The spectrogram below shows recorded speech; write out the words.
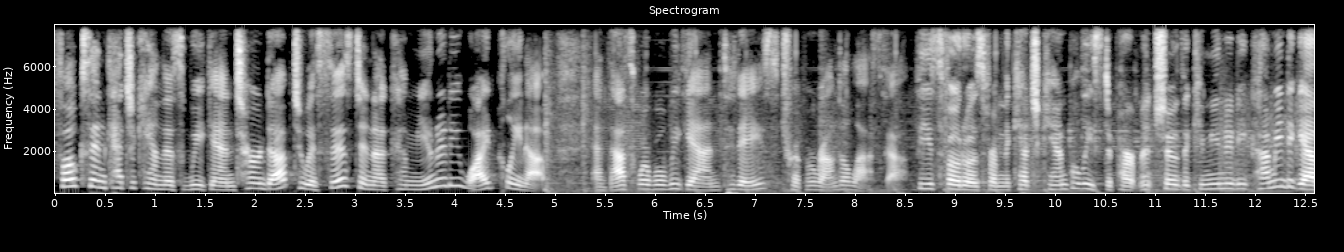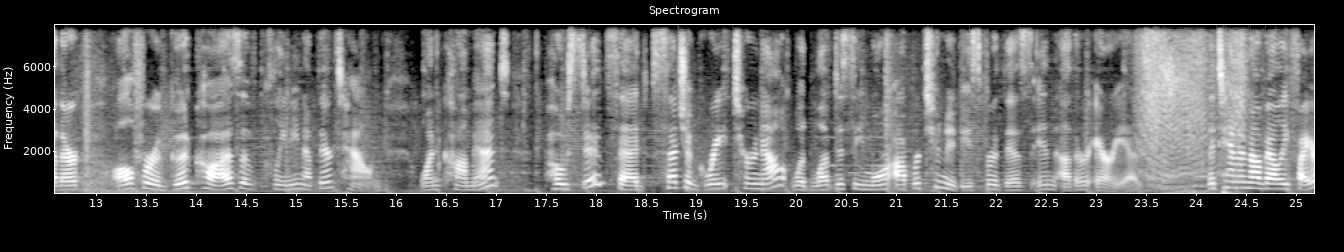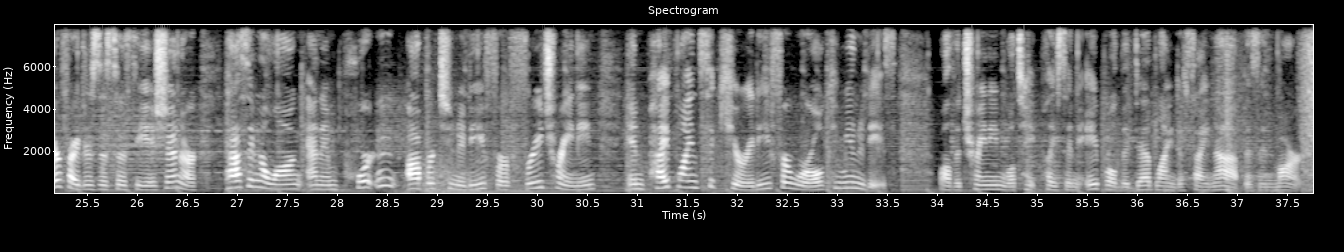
Folks in Ketchikan this weekend turned up to assist in a community-wide cleanup. And that's where we'll begin today's trip around Alaska. These photos from the Ketchikan Police Department show the community coming together, all for a good cause of cleaning up their town. One comment posted said, such a great turnout, would love to see more opportunities for this in other areas. The Tanana Valley Firefighters Association are passing along an important opportunity for free training in pipeline security for rural communities. While the training will take place in April, the deadline to sign up is in March.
